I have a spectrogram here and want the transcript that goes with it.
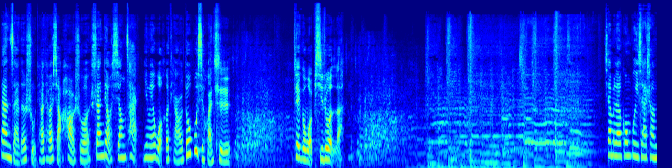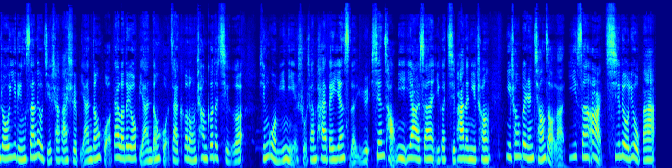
蛋仔的薯条条小号说删掉香菜，因为我和条都不喜欢吃。这个我批准了。下面来公布一下上周一零三六级沙发是彼岸灯火盖楼的有彼岸灯火在科隆唱歌的企鹅苹果迷你蜀山派被淹死的鱼仙草蜜一二三一个奇葩的昵称昵称被人抢走了一三二七六六八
